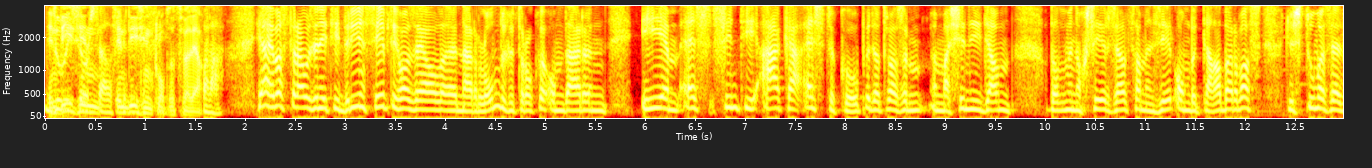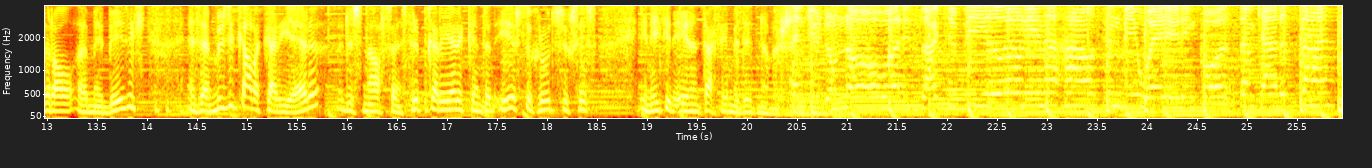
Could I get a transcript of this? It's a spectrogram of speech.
In do die, zin, yourself in die zin klopt het wel, ja. Voilà. Ja, hij was trouwens in 1973 was hij al eh, naar Londen getrokken om daar een EMS Synthi AKS te kopen. Dat was een, een machine die dan op dat moment nog zeer zeldzaam en zeer onbetaalbaar was. Dus toen was hij er al eh, mee bezig. En zijn muzikale carrière, dus naast zijn stripcarrière, kent een eerste groot succes in 1981 met dit nummer. And you don't know what it's like to be alone in a house and be waiting for some kind of sign.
